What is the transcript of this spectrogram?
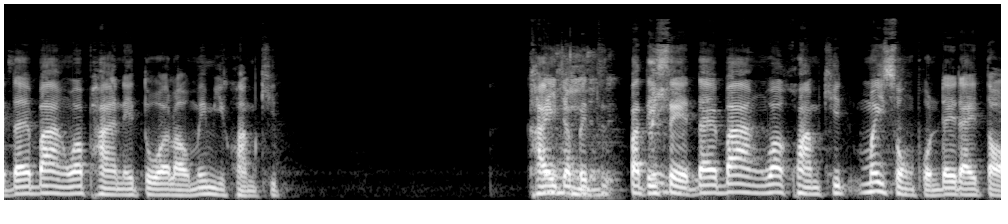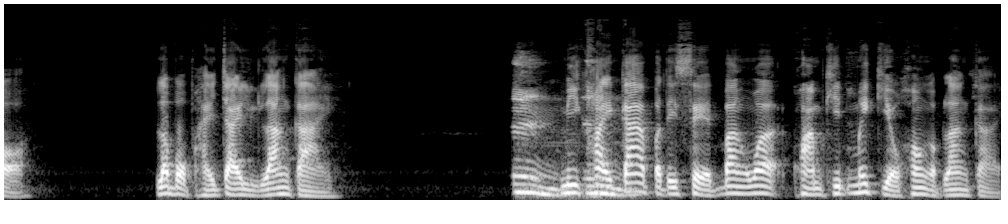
ธได้บ้างว่าภายในตัวเราไม่มีความคิด ใครจะไปปฏิเสธได้บ้างว่าความคิดไม่ส่งผลใด ๆ ต่อ ระบบหายใจหรือร่างกายอืมมีใครกล้าปฏิเสธบ้างว่าความคิดไม่เกี่ยวข้องกับร่างกาย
